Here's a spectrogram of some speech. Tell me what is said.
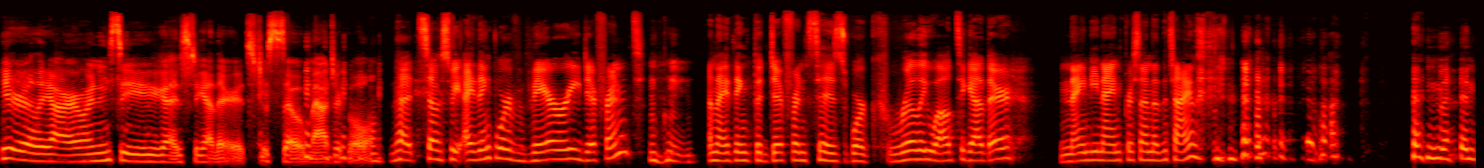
you really are. When you see you guys together, it's just so magical. That's so sweet. I think we're very different. Mhm. And I think the differences work really well together 99% of the time. and then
